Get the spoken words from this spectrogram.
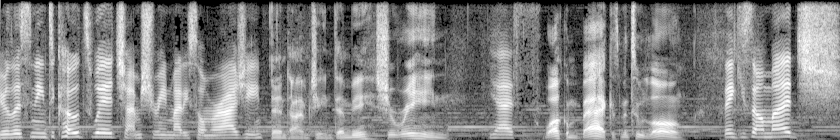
You're listening to Code Switch. I'm Shireen Marisol Meraji. And I'm Gene Demby. Shireen. Yes. Welcome back. It's been too long. Thank you so much.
